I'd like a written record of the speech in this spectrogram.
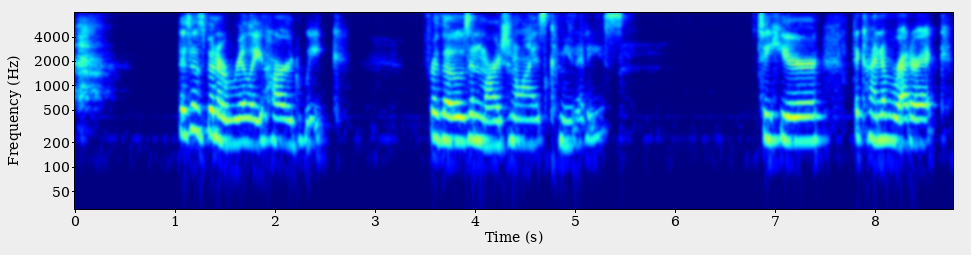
this has been a really hard week for those in marginalized communities. To hear the kind of rhetoric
